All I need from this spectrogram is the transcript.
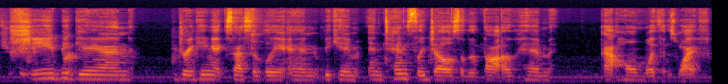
She began drinking excessively and became intensely jealous of the thought of him at home with his wife.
